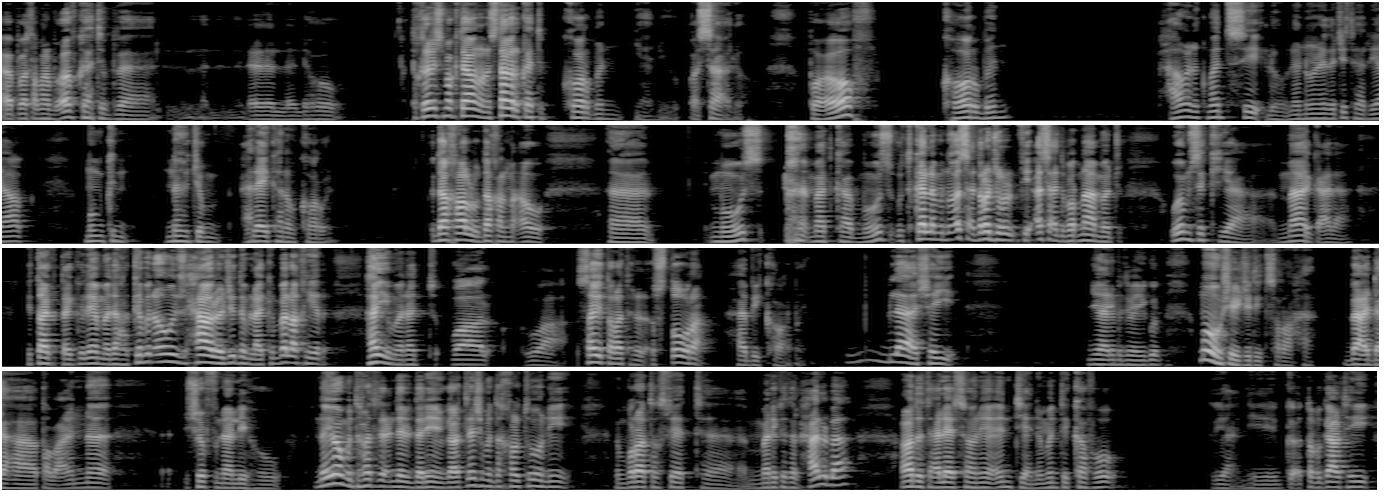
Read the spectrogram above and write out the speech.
أه، طبعا أبو عوف كاتب أه، اللي هو تقرير SmackDown وأنا استغرب كاتب كوربن يعني واساله ابو عوف كوربن. حاول إنك ما تسيء له لأنه إذا جيت الرياض ممكن نهجم عليك أنا وكوربن دخل ودخل معه آه موس مات كاب موس وتكلم إنه أسعد رجل في أسعد برنامج. ويمسك يا مارك على يطقطق لين ما دخل. كيفن اونز حاول جدا لكن بالأخير هيمنت و... وسيطرت الأسطورة هابي كوربن. لا شيء يعني مثل ما يقول مو شيء جديد صراحة. بعدها طبعا شفنا اللي هو نيومي دخلت عند الاداريين قالت ليش ما دخلتوني؟ مباراة تصفية آه، ملكة الحلبة. ردت عليه سونيا أنت يعني ما أنت كفو. يعني طب قالت هي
